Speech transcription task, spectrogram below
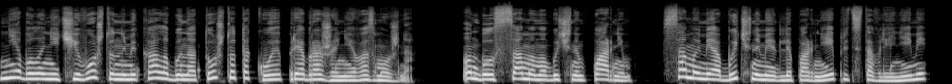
не было ничего, что намекало бы на то, что такое преображение возможно. Он был самым обычным парнем, самыми обычными для парней представлениями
